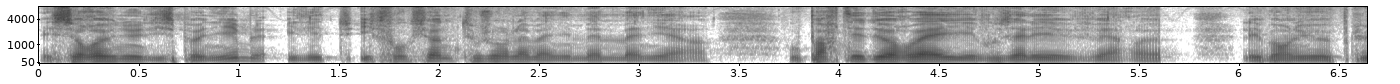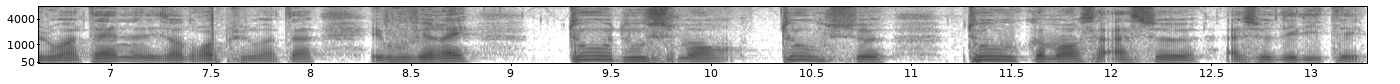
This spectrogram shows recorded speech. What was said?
Et ce revenu disponible, il, fonctionne toujours de la même manière. Hein. Vous partez de Rueil et vous allez vers euh, les banlieues plus lointaines, les endroits plus lointains, et vous verrez tout doucement, tout, commence à se, déliter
